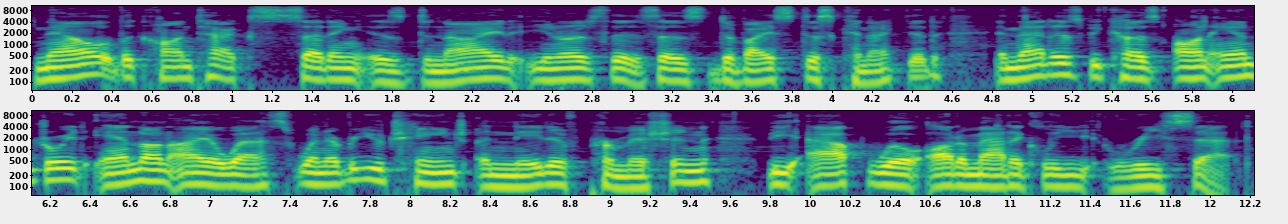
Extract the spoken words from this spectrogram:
Now the contacts setting is denied. You notice that it says device disconnected, and that is because on Android and on iOS, whenever you change a native permission, the app will automatically reset.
